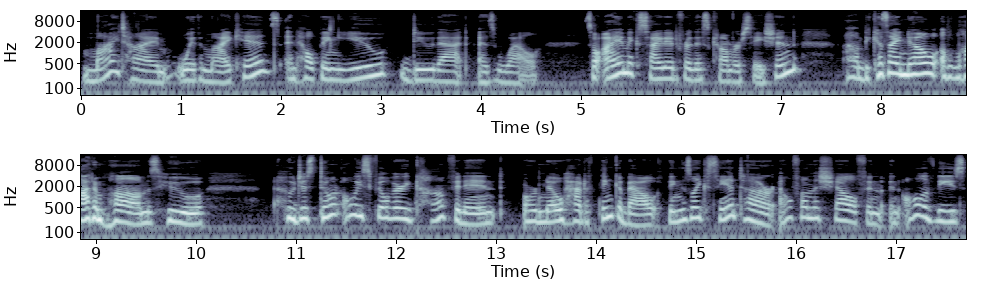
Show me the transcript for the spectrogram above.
my time with my kids and helping you do that as well. So I am excited for this conversation um, because I know a lot of moms who who just don't always feel very confident or know how to think about things like Santa or Elf on the Shelf and, and all of these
